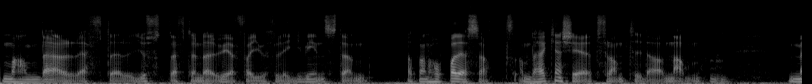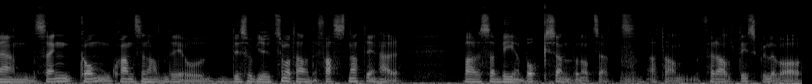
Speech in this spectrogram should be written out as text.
man därefter, just efter den där Uefa Youth League-vinsten, att man hoppades att om det här kanske är ett framtida namn. Mm. Men sen kom chansen aldrig och det såg ut som att han hade fastnat i den här Barca B-boxen på något sätt. Mm. Att han för alltid skulle vara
